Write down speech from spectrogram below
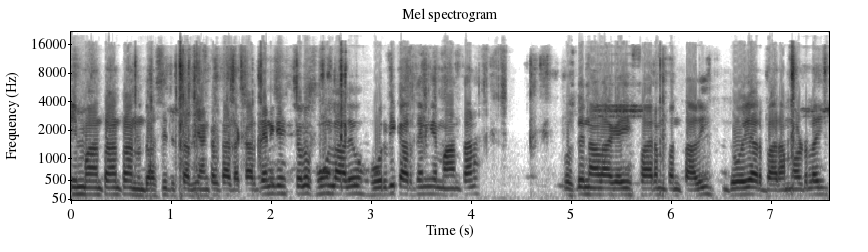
ਇਹ ਮਾਨਤਾਨ ਤੁਹਾਨੂੰ ਦੱਸ ਹੀ ਦਿੱਤਾ ਵੀ ਅੰਕਲ ਤੁਹਾਡਾ ਕਰ ਦੇਣਗੇ। ਚਲੋ ਫੋਨ ਲਾ ਲਿਓ ਹੋਰ ਵੀ ਕਰ ਦੇਣਗੇ ਮਾਨਤਾਨ। ਉਸ ਦੇ ਨਾਲ ਆ ਗਿਆ ਜੀ ਫਾਰਮ 45 2012 ਮਾਡਲ ਆ ਜੀ।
